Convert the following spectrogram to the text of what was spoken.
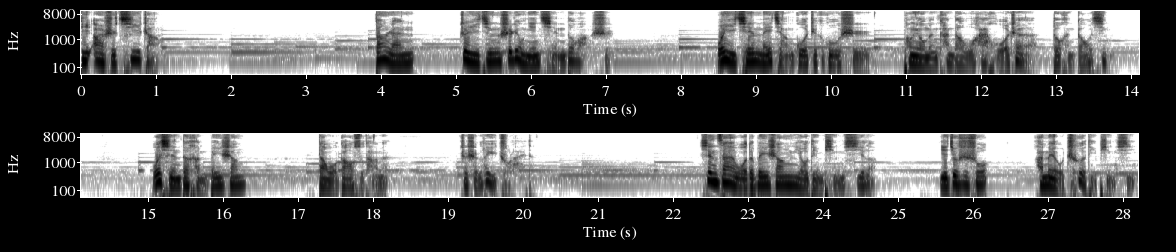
第二十七章。当然，这已经是六年前的往事。我以前没讲过这个故事，朋友们看到我还活着都很高兴。我显得很悲伤，但我告诉他们，这是累出来的。现在我的悲伤有点平息了，也就是说，还没有彻底平息。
